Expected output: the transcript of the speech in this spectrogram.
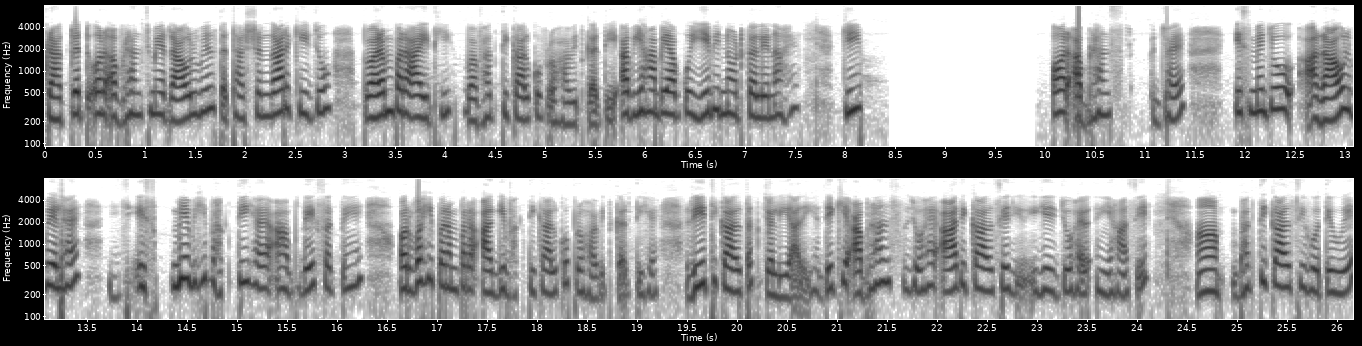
प्राकृत और अभ्रंश में राउलविल तथा श्रृंगार की जो परंपरा आई थी, वह भक्ति काल को प्रभावित करती। अब यहाँ पे आपको ये भी नोट कर लेना है कि और अभ्रंश जो है इसमें जो राउल बेल है, इसमें भी भक्ति है, आप देख सकते हैं, और वही परंपरा आगे भक्ति काल को प्रभावित करती है। रीति काल तक चली आ रही है। देखिए, अभ्रंश जो है, आदिकाल से ये जो है, यहाँ से भक्ति काल से होते हुए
